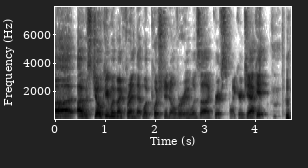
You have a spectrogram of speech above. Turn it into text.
Uh, I was joking with my friend that what pushed it over it was uh, Griff's biker jacket.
